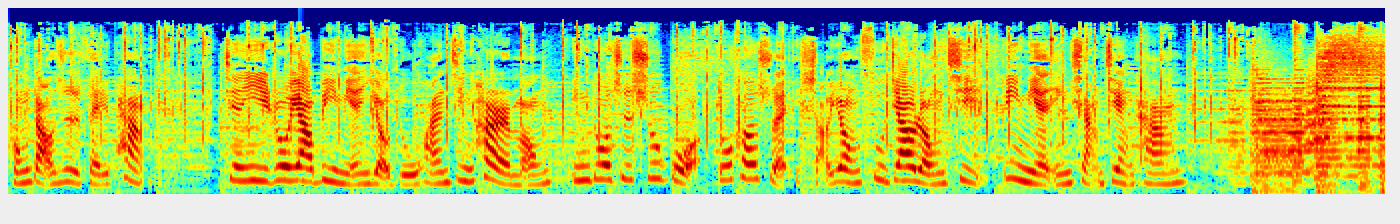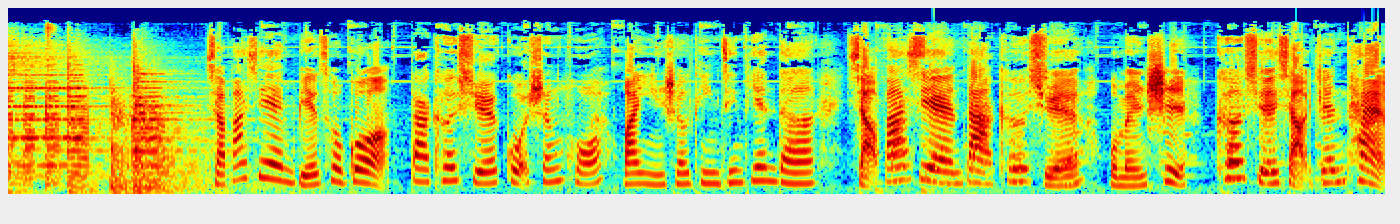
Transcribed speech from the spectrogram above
恐导致肥胖。建议若要避免有毒环境荷尔蒙，应多吃蔬果，多喝水，少用塑胶容器，避免影响健康。小发现，别错过大科学过生活。欢迎收听今天的《小发现大科学》，我们是科学小侦探，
